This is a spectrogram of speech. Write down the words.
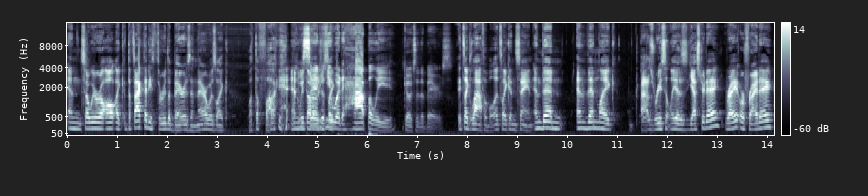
and so we were all like, the fact that he threw the Bears in there was like, what the fuck? And He we thought it was just he like would happily go to the Bears. it's like laughable. It's like insane. And then and then like as recently as yesterday, right or Friday,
